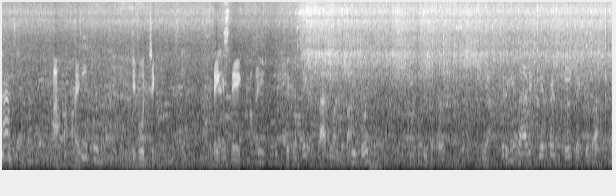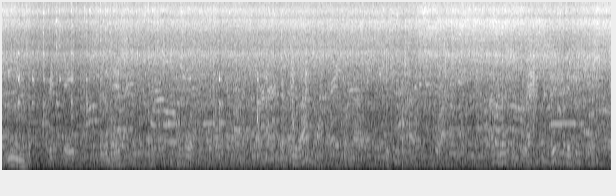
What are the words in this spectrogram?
Ah, okay. Seafood. Seafood, chick. Steak, steak, okay. Seafood, chicken. Steak is last one, diba? Seafood. Seafood is the first. Yeah. But we used to have it different steak, like, diba? Mmm. Fish steak. This. Four. Tempura. Sushi. Four. I'm not tempura. Fish for the tempura.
